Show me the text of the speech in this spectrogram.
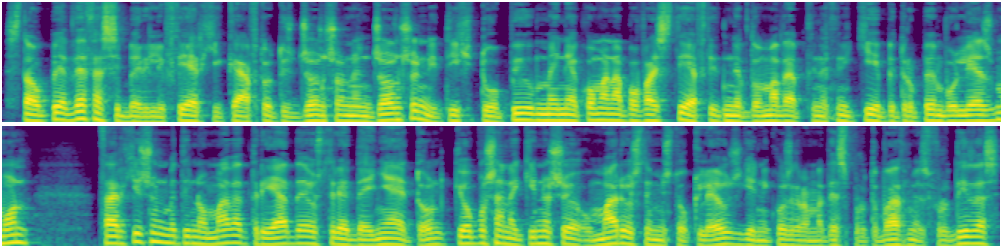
στα οποία δεν θα συμπεριληφθεί αρχικά αυτό της Johnson Johnson, η τύχη του οποίου μένει ακόμα να αποφασιστεί αυτή την εβδομάδα από την Εθνική Επιτροπή Εμβολιασμών, θα αρχίσουν με την ομάδα 30 έως 39 ετών και όπως ανακοίνωσε ο Μάριος Θεμιστοκλέους, Γενικός Γραμματέας Πρωτοβάθμιας Φροντίδας,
